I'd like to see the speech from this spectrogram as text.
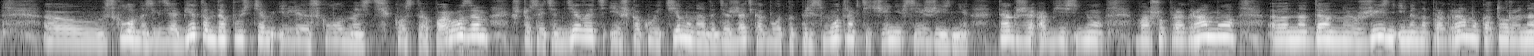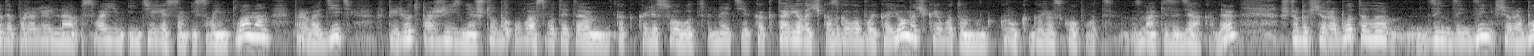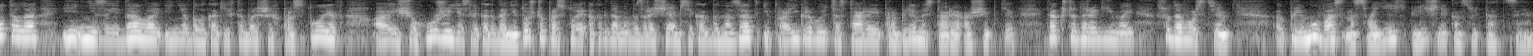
э, склонность к диабетам, допустим, или склонность к остеопорозам, что с этим делать и какую тему надо держать как бы вот под присмотром в течение всей жизни. Также объясню вашу программу э, на данную жизнь, именно программу, которую надо параллельно своим интересам и своим планам проводить вперед по жизни, чтобы у вас вот это, как колесо, вот, понимаете, как тарелочка с голубой каемочкой, вот он, круг, гороскоп, вот, знаки зодиака, да, чтобы все работало, дзынь-дзынь-дзынь, все работало и не заедало, и не было каких-то больших простоев, а еще хуже, если когда не то, что простое, а когда мы возвращаемся как бы назад и проигрываются старые проблемы, старые ошибки. Так что, дорогие мои, с удовольствием э, приму вас на своей личной консультации.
